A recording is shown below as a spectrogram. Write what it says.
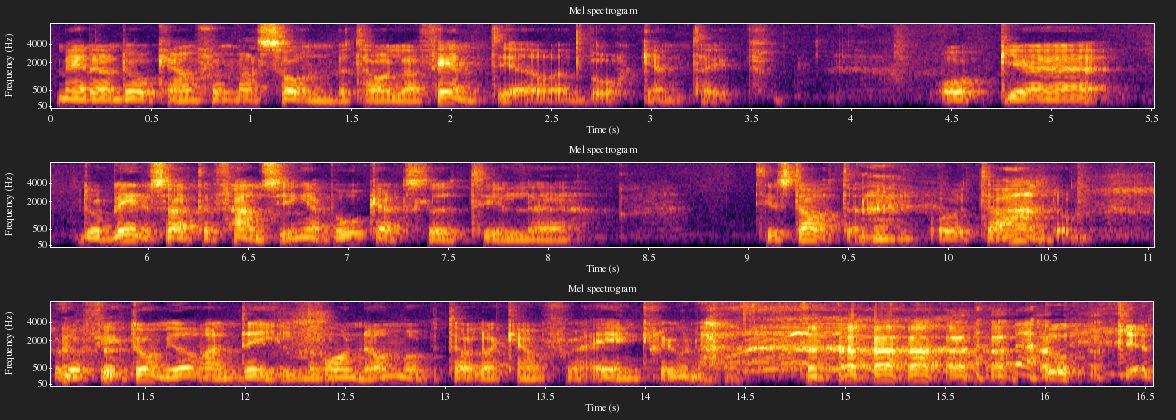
Medan då kanske Mason betalar 50 öre burken typ. Och eh, då blev det så att det fanns inga burkar till slut till, eh, till staten att ta hand om. Och då fick de göra en deal med honom och betala kanske en krona burken.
